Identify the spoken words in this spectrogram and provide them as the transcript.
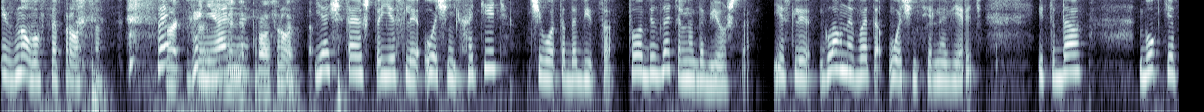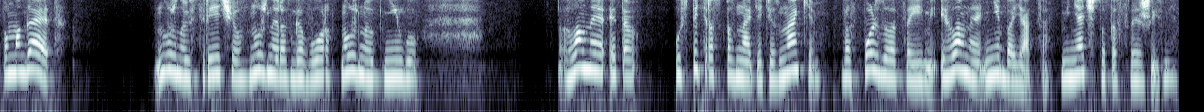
І знову все просто. Все Так, все геніальне гені- просто. просто. Я считаю, что если очень хотеть чего-то добиться, то обязательно добьешься. Если главное в это очень сильно верить. И тогда Бог тебе помогает нужную встречу, нужный разговор, нужную книгу. Главное это успеть распознать эти знаки, воспользоваться ими. И главное не бояться менять что-то в своей жизни.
